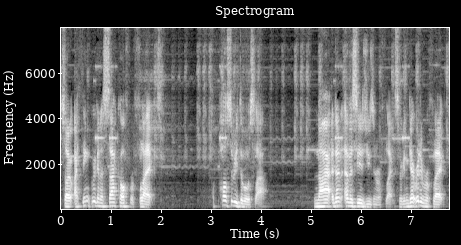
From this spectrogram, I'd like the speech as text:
so I think we're going to sack off Reflect, possibly Double Slap. Now, I don't ever see us using Reflect, so we're going to get rid of Reflect.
